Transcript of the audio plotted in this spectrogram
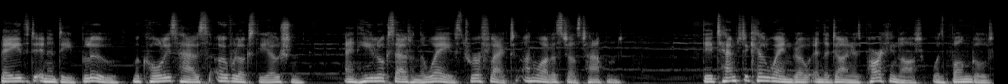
Bathed in a deep blue, McCauley's house overlooks the ocean, and he looks out on the waves to reflect on what has just happened. The attempt to kill Waingro in the diner's parking lot was bungled.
